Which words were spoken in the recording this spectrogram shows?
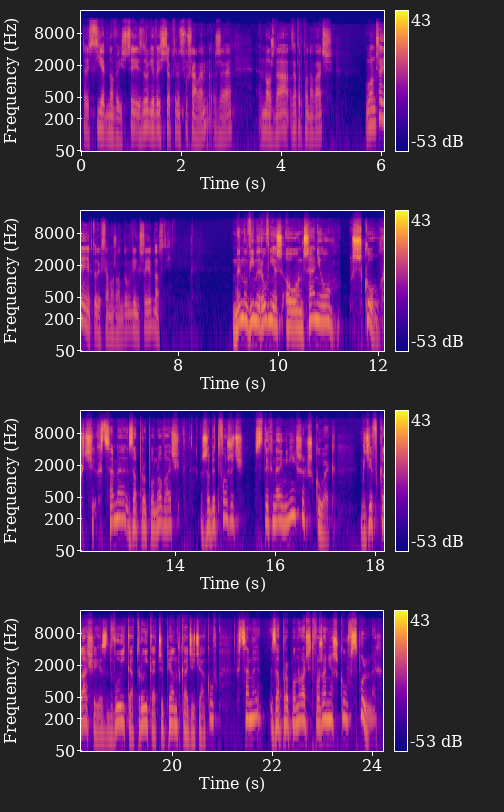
To jest jedno wyjście. Jest drugie wyjście, o którym słyszałem, że można zaproponować łączenie niektórych samorządów w większe jednostki. My mówimy również o łączeniu szkół. Chcemy zaproponować, żeby tworzyć z tych najmniejszych szkółek, gdzie w klasie jest dwójka, trójka czy piątka dzieciaków, chcemy zaproponować tworzenie szkół wspólnych,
